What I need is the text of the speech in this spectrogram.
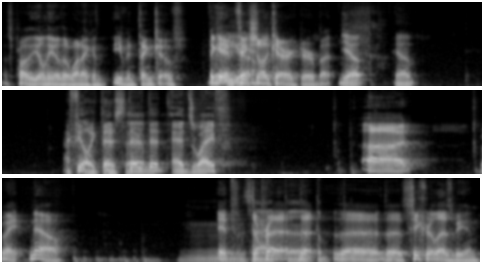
That's probably the only other one I can even think of. Again, you go. fictional character, but Yep. Yep. I feel like there's That's um, Ed's wife. Uh, wait, no, Mm, it's is the, pre- the, the, the secret lesbian.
